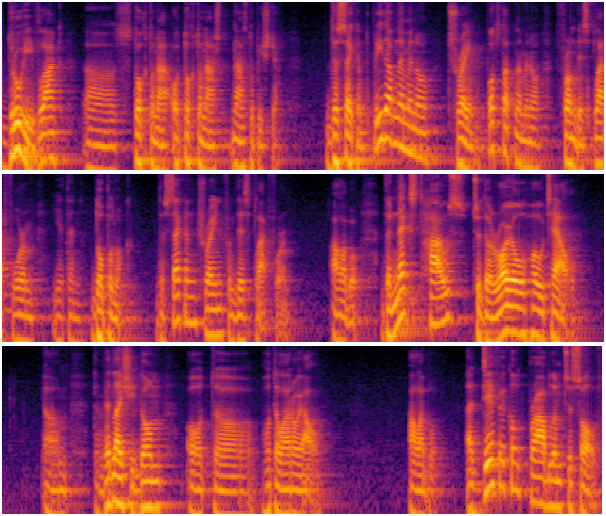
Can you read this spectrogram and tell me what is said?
Druhý vlak z tohto, od tohto nástupišťa. The second prídavné meno, train podstatné meno, from this platform je ten doplnok. The second train from this platform. Alebo the next house to the Royal Hotel. Um, ten vedľajší dom od uh, hotela Royal. Alebo a difficult problem to solve.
